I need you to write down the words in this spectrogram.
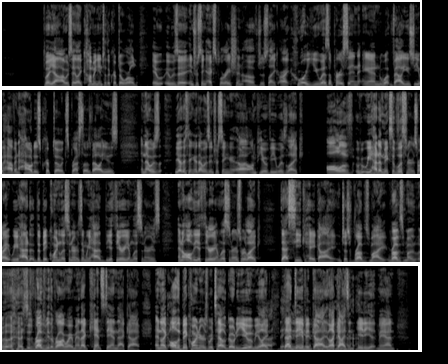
But yeah, I would say like coming into the crypto world, it, it was an interesting exploration of just like, all right, who are you as a person, and what values do you have, and how does crypto express those values? And that was the other thing that was interesting uh, on POV was like all of we had a mix of listeners, right? We had the Bitcoin listeners and we had the Ethereum listeners, and all the Ethereum listeners were like, "That CK guy just rubs my rubs my just rubs me the wrong way, man. That can't stand that guy." And like all the Bitcoiners would tell go to you and be like, "That David you." guy, that guy's an idiot, man."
